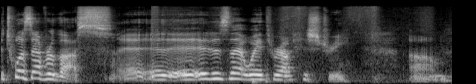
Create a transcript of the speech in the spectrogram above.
it was ever thus. It, it is that way throughout history. Um,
